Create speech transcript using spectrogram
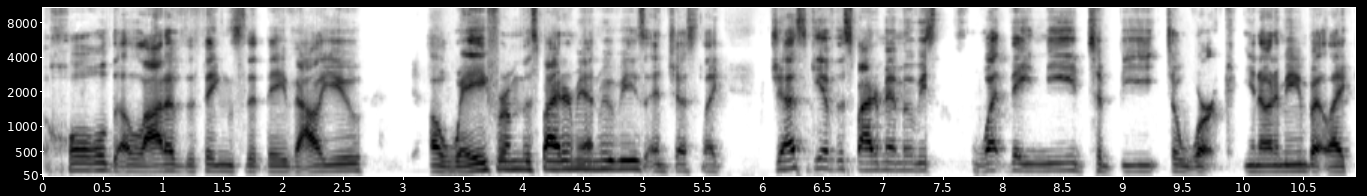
hold a lot of the things that they value yes. away from the Spider-Man movies and just like just give the Spider-Man movies what they need to be to work. You know what I mean? But like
